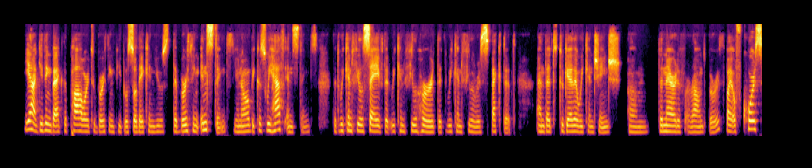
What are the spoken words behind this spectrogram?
yeah, giving back the power to birthing people so they can use their birthing instincts, you know, because we have instincts that we can feel safe, that we can feel heard, that we can feel respected, and that together we can change um, the narrative around birth by, of course,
